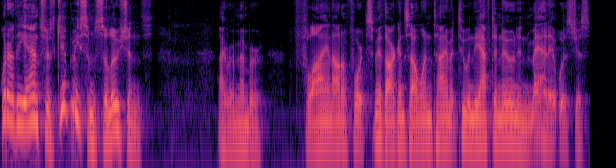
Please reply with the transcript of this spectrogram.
What are the answers? Give me some solutions. I remember flying out of Fort Smith, Arkansas one time at two in the afternoon, and man, it was just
